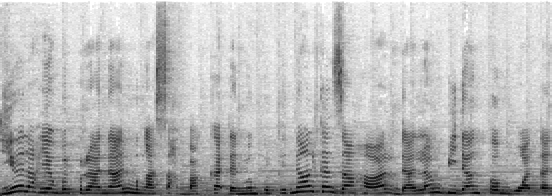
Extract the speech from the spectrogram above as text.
Dialah yang berperanan mengasah bakat dan memperkenalkan Zahar dalam bidang pembuatan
